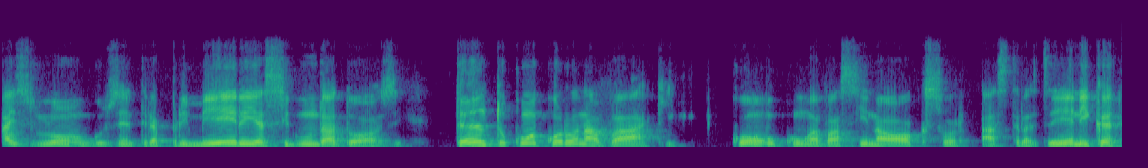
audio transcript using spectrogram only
mais longos entre a primeira e a segunda dose, tanto com a Coronavac como com a vacina Oxford AstraZeneca,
